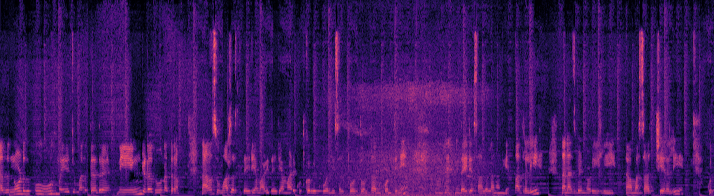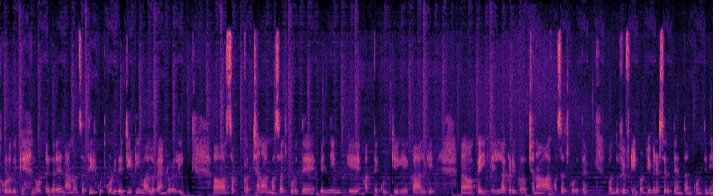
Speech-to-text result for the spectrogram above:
ಅದು ನೋಡೋದಕ್ಕೂ ಮೈಯ ಜುಮ್ ಅನ್ನುತ್ತೆ ಅಂದರೆ ನೀ ಹೆಂಗಿಡೋದು ಅನ್ನೋ ಥರ. ನಾನು ಸುಮಾರು ಸರ್ತಿ ಧೈರ್ಯ ಮಾಡಿ ಧೈರ್ಯ ಮಾಡಿ ಕುತ್ಕೋಬೇಕು ಅಲ್ಲಿ ಸ್ವಲ್ಪ ಹೊತ್ತು ಅಂತ ಅಂದ್ಕೊತೀನಿ ಹ್ಮ್, ಧೈರ್ಯ ಸಾಲಲ್ಲ ನನಗೆ. ಅದರಲ್ಲಿ ನನ್ನ ಹಸ್ಬೆಂಡ್ ನೋಡಿ ಇಲ್ಲಿ ಮಸಾಜ್ ಚೇರಲ್ಲಿ ಕುತ್ಕೊಳ್ಳೋದಕ್ಕೆ ನೋಡ್ತಾ ಇದ್ದಾರೆ. ನಾನು ಒಂದು ಸತಿ ಇಲ್ಲಿ ಕುತ್ಕೊಂಡಿದ್ದೆ ಜಿ ಟಿ ಮಾಲ್ ಬ್ಯಾಂಗ್ಳೂರಲ್ಲಿ ಸಖತ್ ಚೆನ್ನಾಗಿ ಮಸಾಜ್ ಕೊಡುತ್ತೆ. ಬೆನ್ನಿಗೆ ಮತ್ತು ಕುತ್ತಿಗೆಗೆ, ಕಾಲಿಗೆ ಕೈಗೆ ಎಲ್ಲ ಕಡೆಗೂ ಚೆನ್ನಾಗಿ ಮಸಾಜ್ ಕೊಡುತ್ತೆ. ಒಂದು ಫಿಫ್ಟೀನ್ ಟ್ವೆಂಟಿ ಮಿನಿಟ್ಸ್ ಇರುತ್ತೆ ಅಂತ ಅನ್ಕೊತೀನಿ.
